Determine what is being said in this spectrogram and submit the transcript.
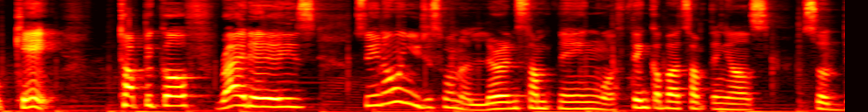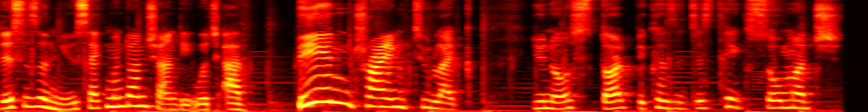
Okay, topical Fridays. So, you know, when you just want to learn something or think about something else. So, this is a new segment on Shandi, which I've been trying to like, you know, start because it just takes so much,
